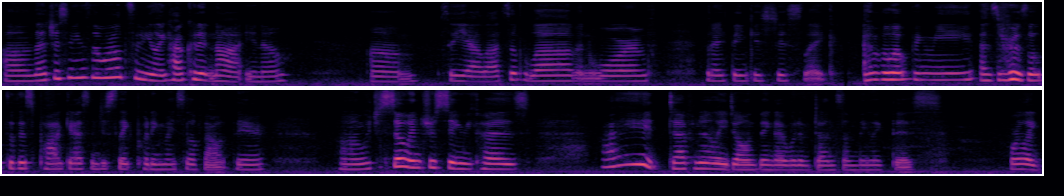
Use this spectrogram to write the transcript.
Um, that just means the world to me. Like how could it not, you know? Um, so yeah, lots of love and warmth that I think is just like enveloping me as a result of this podcast and just like putting myself out there uh, which is so interesting because I definitely don't think I would have done something like this or like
